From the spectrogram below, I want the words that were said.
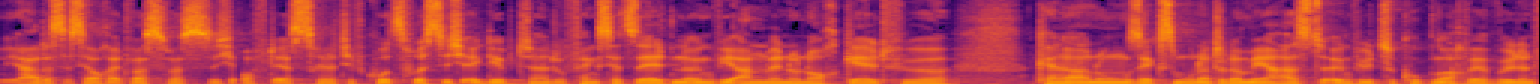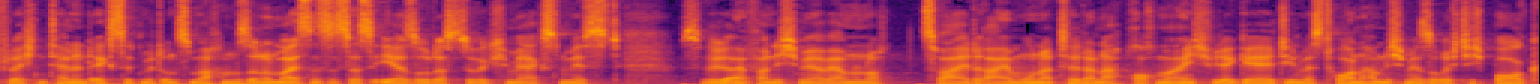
ja, das ist ja auch etwas, was sich oft erst relativ kurzfristig ergibt. Du fängst jetzt selten irgendwie an, wenn du noch Geld für keine Ahnung, sechs Monate oder mehr hast, irgendwie zu gucken, ach, wer will denn vielleicht einen Talent-Exit mit uns machen, sondern meistens ist das eher so, dass du wirklich merkst, Mist, es will einfach nicht mehr. Wir haben nur noch zwei, drei Monate, danach brauchen wir eigentlich wieder Geld, die Investoren haben nicht mehr so richtig Bock.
